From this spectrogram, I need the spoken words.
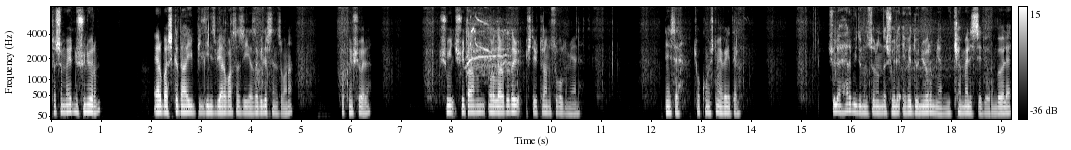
taşınmayı düşünüyorum. Eğer başka daha iyi bildiğiniz bir yer varsa siz yazabilirsiniz bana. Bakın şöyle. Şu şu dağın oralarda da işte Yutrandus'u buldum yani. Neyse çok konuştum eve gidelim. Şöyle her videonun sonunda şöyle eve dönüyorum ya mükemmel hissediyorum. Böyle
